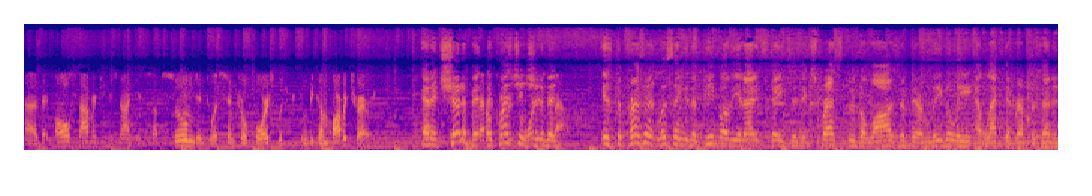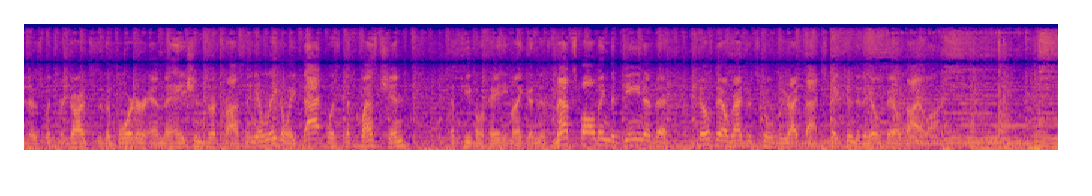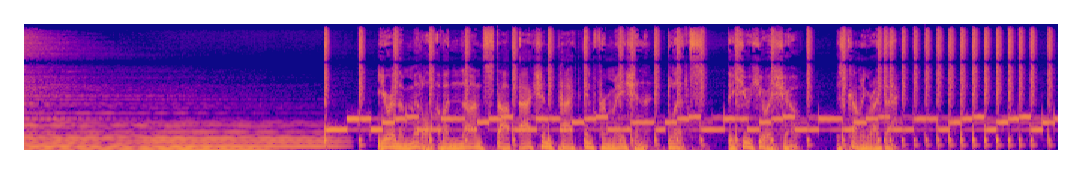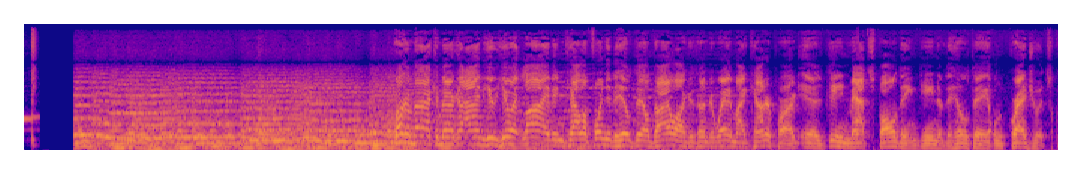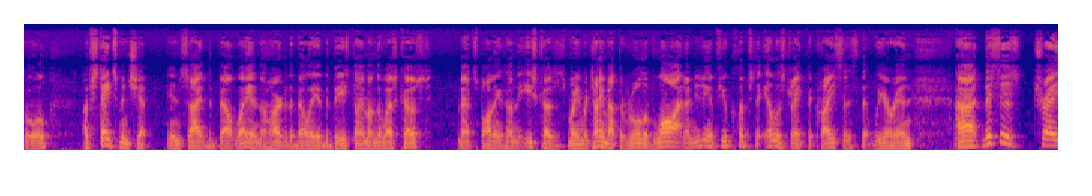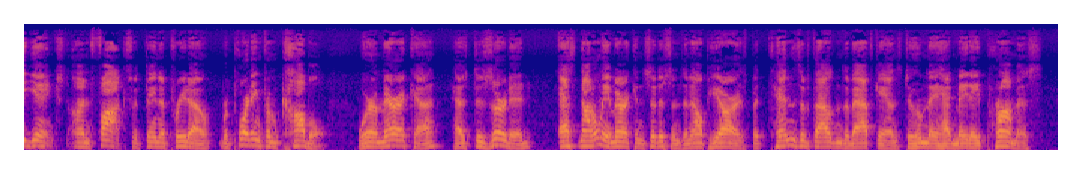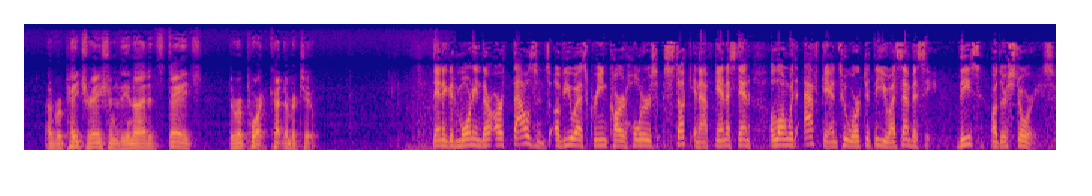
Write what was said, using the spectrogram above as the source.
uh, that all sovereignty does not get subsumed into a central force which can become arbitrary. And it should have been. The question should have been: about. Is the president listening to the people of the United States as expressed through the laws of their legally elected representatives with regards to the border and the Haitians who are crossing illegally? That was the question. The people of Haiti, my goodness. Matt Spalding, the dean of the Hillsdale Graduate School, will be right back. Stay tuned to the Hillsdale Dialogue. You're in the middle of a non-stop action-packed information blitz. The Hugh Hewitt Show is coming right back. Welcome back, America. I'm Hugh Hewitt, live in California. The Hillsdale Dialogue is underway. My counterpart is Dean Matt Spalding, Dean of the Hillsdale Graduate School of Statesmanship inside the Beltway in the heart of the belly of the beast. I'm on the West Coast. Matt Spalding is on the East Coast this morning. We're talking about the rule of law, and I'm using a few clips to illustrate the crisis that we are in. Uh, this is Trey Yingst on Fox with Dana Perino reporting from Kabul, where America has deserted as not only American citizens and LPRs, but tens of thousands of Afghans to whom they had made a promise of repatriation to the United States. The report, cut number two. Dana, good morning. There are thousands of U.S. green card holders stuck in Afghanistan, along with Afghans who worked at the U.S. Embassy. These are their stories.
